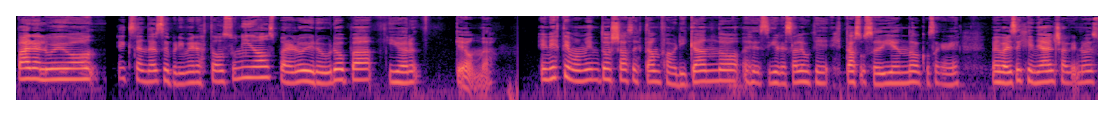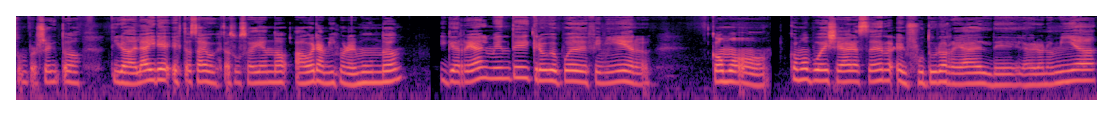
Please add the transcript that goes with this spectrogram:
para luego extenderse primero a Estados Unidos, para luego ir a Europa y ver qué onda. En este momento ya se están fabricando, es decir, es algo que está sucediendo, cosa que me parece genial, ya que no es un proyecto tirado al aire. Esto es algo que está sucediendo ahora mismo en el mundo y que realmente creo que puede definir cómo cómo puede llegar a ser el futuro real de la agronomía,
